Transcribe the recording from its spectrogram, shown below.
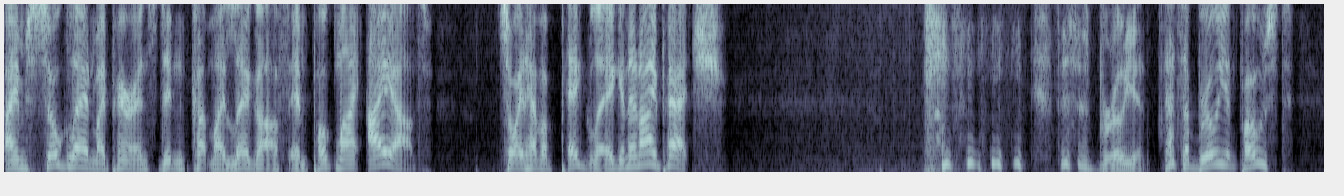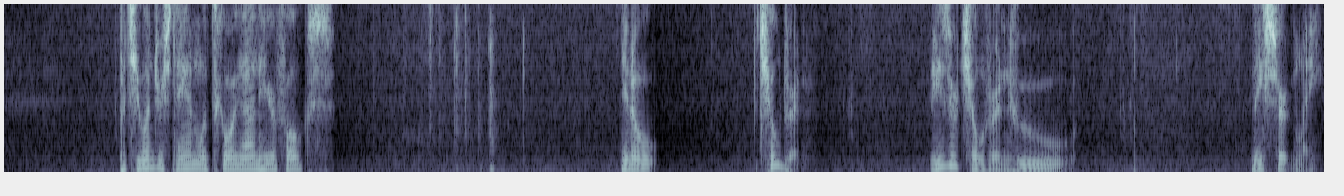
I'm so glad my parents didn't cut my leg off and poke my eye out so I'd have a peg leg and an eye patch. this is brilliant. That's a brilliant post. But you understand what's going on here, folks? You know, children. These are children who they certainly,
